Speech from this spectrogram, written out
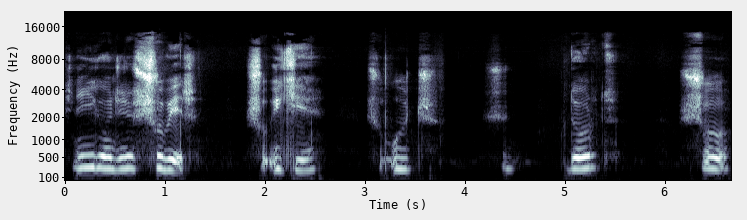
Şimdi ilk önce şu bir. Şu iki. Şu üç. Şu dört. Şu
